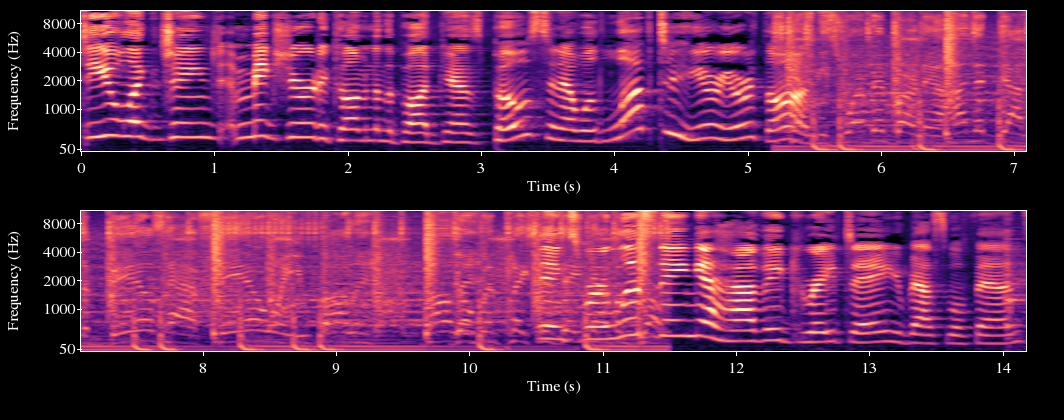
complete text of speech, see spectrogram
Do you like the change? Make sure to comment on the podcast post, and I would love to hear your thoughts. Thanks for listening. Have a great day, you basketball fans.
